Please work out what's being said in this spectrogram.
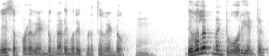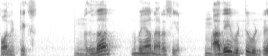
பேசப்பட வேண்டும் நடைமுறைப்படுத்த வேண்டும்? Development oriented politics. அதுதான் உண்மையான அரசியல். அதை விட்டுவிட்டு.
